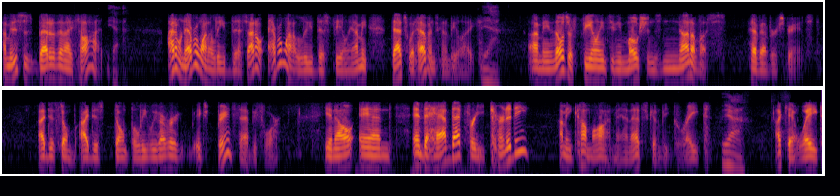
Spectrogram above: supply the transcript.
I mean, this is better than I thought. Yeah. I don't ever want to leave this. I don't ever want to leave this feeling. I mean, that's what heaven's going to be like. Yeah. I mean, those are feelings and emotions none of us have ever experienced. I just don't. I just don't believe we've ever experienced that before. You know, and and to have that for eternity. I mean, come on, man, that's going to be great. Yeah. I can't wait.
